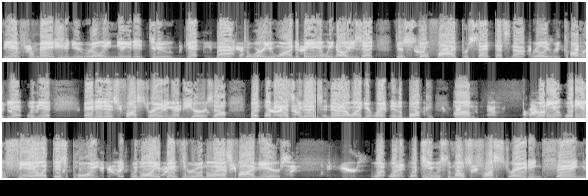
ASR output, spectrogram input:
the information you really needed to get back to where you wanted to be. And we know you said there's still 5% that's not really recovered yet with you. And it is frustrating, I'm sure as hell. But let me ask you this, and then I want to get right into the book. Um, Okay. what do you what do you feel at this point with all you've been through in the last five years? What what what to you is the most frustrating thing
